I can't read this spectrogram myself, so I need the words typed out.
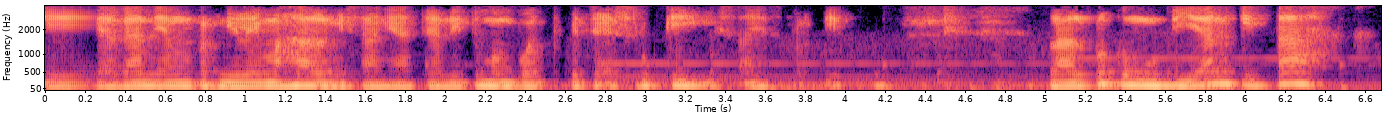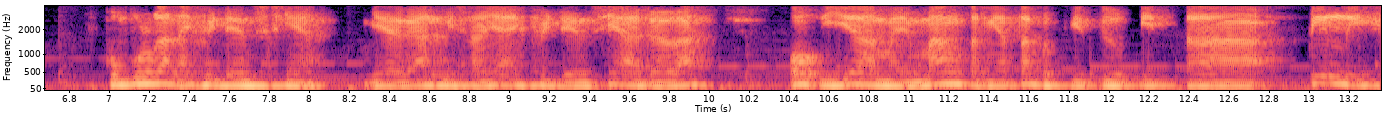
ya kan? Yang bernilai mahal misalnya, dan itu membuat BPJS rugi misalnya seperti itu. Lalu kemudian kita kumpulkan evidensinya ya kan? Misalnya evidensinya adalah oh iya memang ternyata begitu kita pilih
